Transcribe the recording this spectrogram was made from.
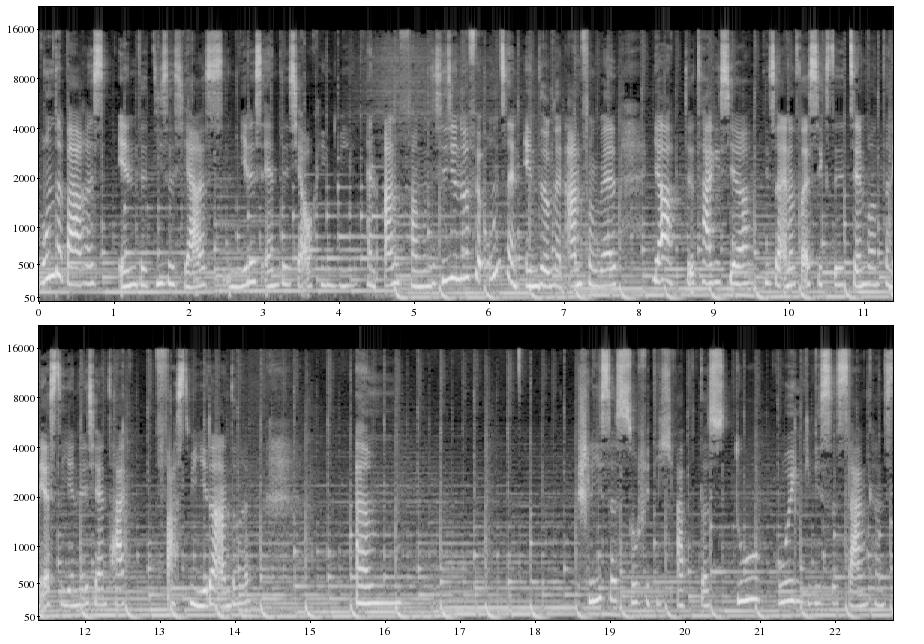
wunderbares Ende dieses Jahres. Jedes Ende ist ja auch irgendwie ein Anfang und es ist ja nur für uns ein Ende und ein Anfang, weil ja, der Tag ist ja dieser 31. Dezember und dann 1. Jänner ist ja ein Tag fast wie jeder andere. Ähm, schließe es so für dich ab, dass du ruhigen Gewissens sagen kannst,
